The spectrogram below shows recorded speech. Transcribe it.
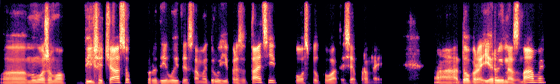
Е, Ми можемо більше часу приділити саме другій презентації, поспілкуватися про неї. Добре, Ірина з нами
